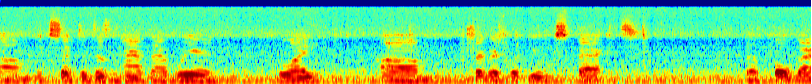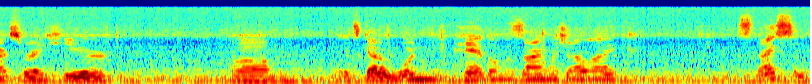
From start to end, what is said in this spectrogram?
um, except it doesn't have that weird light. Um, triggers what you expect. The pullback's right here. Um, it's got a wooden handle design, which I like. It's nice and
